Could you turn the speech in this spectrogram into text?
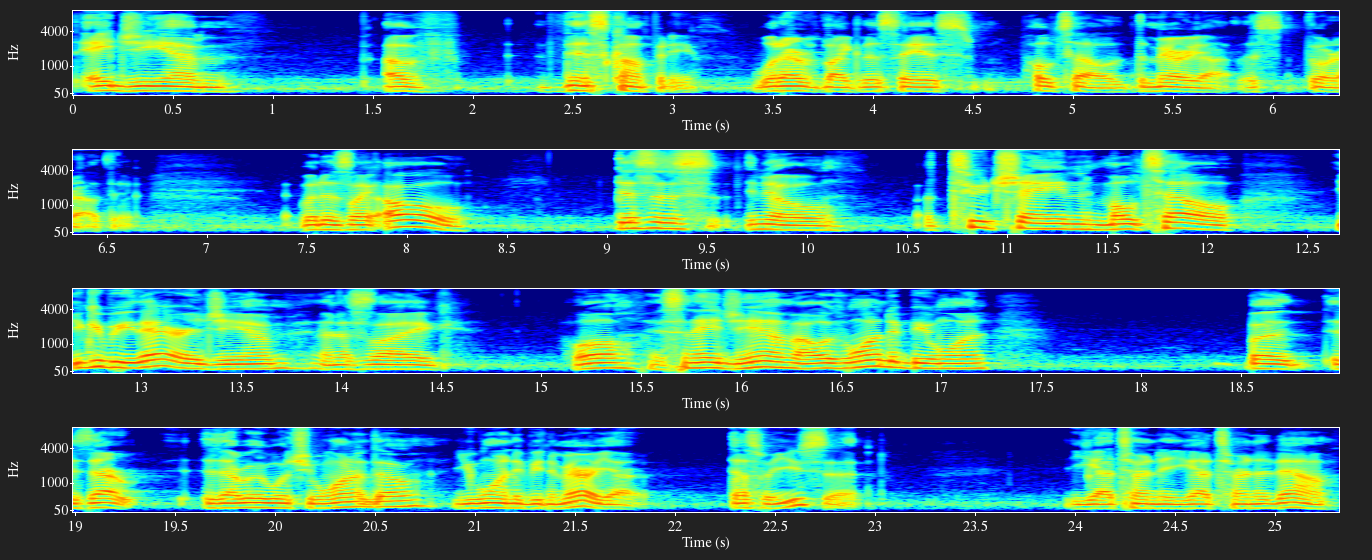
AGM of this company, whatever. Like, let's say it's hotel, the Marriott. Let's throw it out there. But it's like, oh, this is you know a two chain motel, you could be there at GM, and it's like, well, it's an AGM. I always wanted to be one, but is that is that really what you wanted though? You wanted to be the Marriott. That's what you said. You got to turn it. You got to turn it down.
